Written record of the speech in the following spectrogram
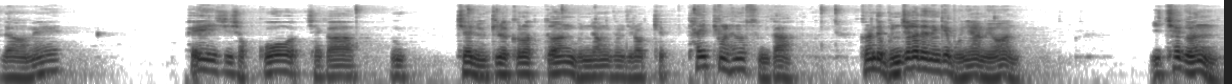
그 다음에 페이지 적고 제가 눈- 제 눈길을 끌었던 문장들 이렇게 타이핑을 해 놓습니다. 그런데 문제가 되는 게 뭐냐면 이 책은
